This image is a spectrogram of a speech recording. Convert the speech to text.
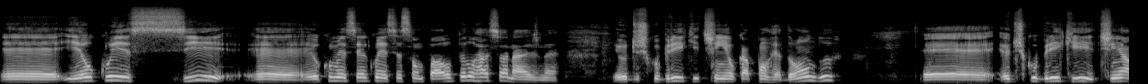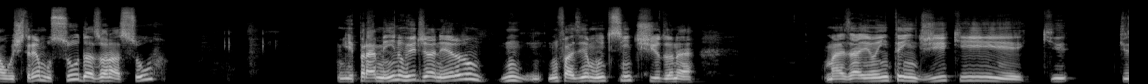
é, e eu conheci, é, eu comecei a conhecer São Paulo pelo Racionais, né? Eu descobri que tinha o Capão Redondo, é, eu descobri que tinha o extremo sul da Zona Sul, e para mim no Rio de Janeiro não, não, não, fazia muito sentido, né? Mas aí eu entendi que, que, que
